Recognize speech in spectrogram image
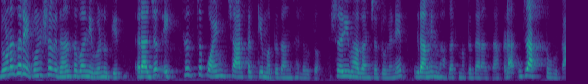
दोन हजार एकोणीसच्या विधानसभा निवडणुकीत राज्यात एकसष्ट पॉईंट चार टक्के मतदान झालं होतं. शहरी भागांच्या तुलनेत ग्रामीण भागात मतदारांचा आकडा जास्त होता.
